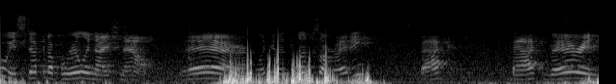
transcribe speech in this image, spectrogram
Ooh, he's stepping up really nice now. There, look at his lips already. Back, back, very nice.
